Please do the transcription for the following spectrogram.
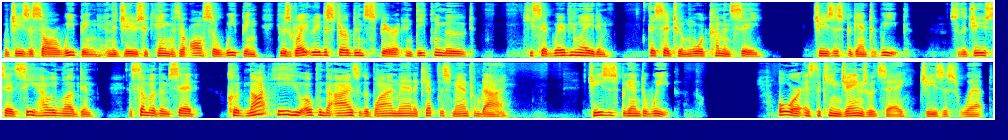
When Jesus saw her weeping, and the Jews who came with her also weeping, he was greatly disturbed in spirit and deeply moved. He said, Where have you laid him? They said to him, Lord, come and see. Jesus began to weep. So the Jews said, See how he loved him. And some of them said, Could not he who opened the eyes of the blind man have kept this man from dying? Jesus began to weep. Or, as the King James would say, Jesus wept.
